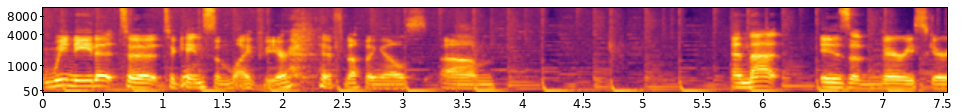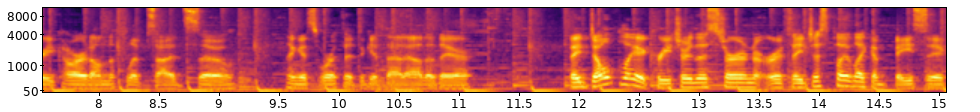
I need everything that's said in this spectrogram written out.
We need it to, to gain some life here, if nothing else. Um, and that is a very scary card on the flip side, so I think it's worth it to get that out of there. If they don't play a creature this turn, or if they just play like a basic,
